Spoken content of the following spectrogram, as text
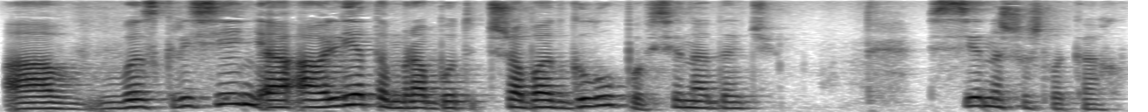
а в воскресенье, а, а летом работать в шаббат глупо, все на даче. Все на шашлыках.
